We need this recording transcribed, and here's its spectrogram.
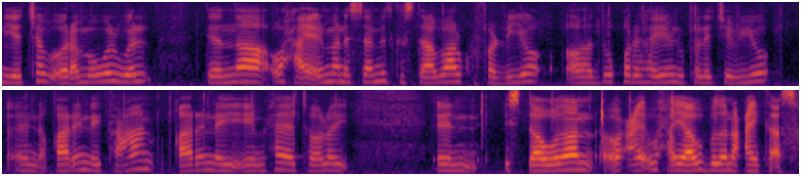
niyajab or ama welwel deedna waxaa imanaysaa mid kasta abaalku fadhiyo hadduu qori hayo inuu kala jebiyo qaar inay kacaan qaar inay maxay toolay isdaawadaan waxyaabo badan oo caynkaasa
